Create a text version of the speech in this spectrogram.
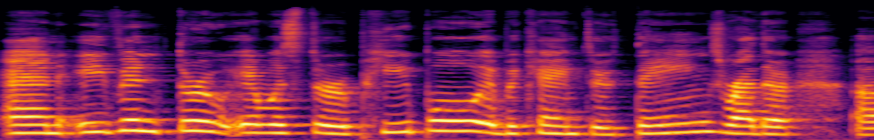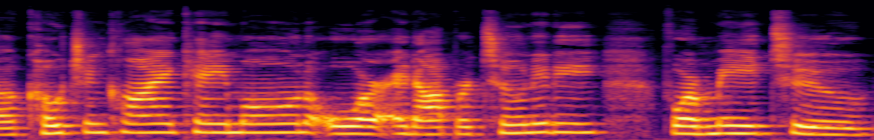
and even through it was through people it became through things rather a coaching client came on or an opportunity for me to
